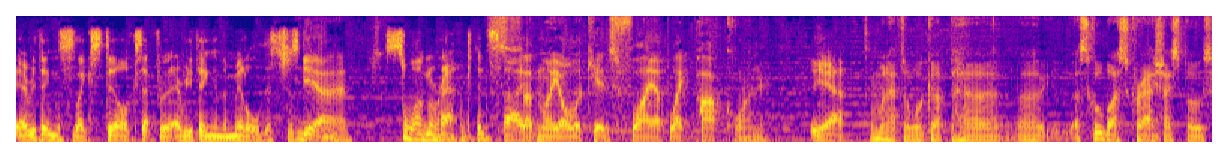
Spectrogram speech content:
everything's like still except for everything in the middle that's just Yeah. swung around inside. Suddenly, all the kids fly up like popcorn. Yeah. I'm gonna have to look up uh, uh, a school bus crash, I suppose.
